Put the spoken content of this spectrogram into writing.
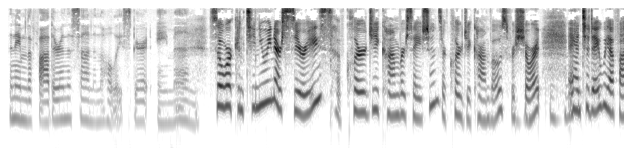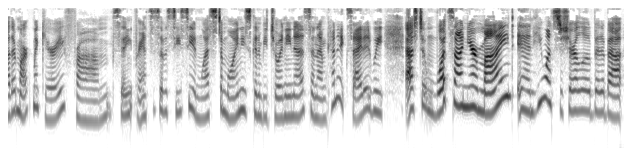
the name of the Father, and the Son, and the Holy Spirit. Amen. So we're continuing our series of clergy conversations or clergy convos for mm-hmm. short. Mm-hmm. And today we have Father Mark McGeary from St. Francis of Assisi in West Des Moines. He's going to be joining us and I'm kind of excited. We asked him what's on your mind and he wants to share a little bit about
